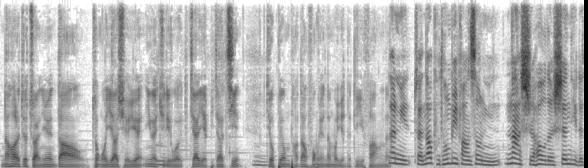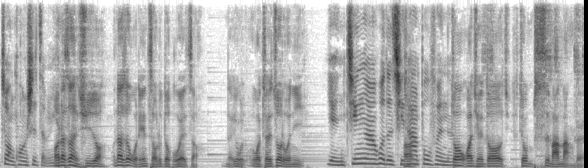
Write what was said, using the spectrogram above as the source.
然后后来就转院到中国医药学院，因为距离我家也比较近，嗯、就不用跑到丰原那么远的地方了。那你转到普通病房的时候，你那时候的身体的状况是怎么样？哦，那时候很虚弱，那时候我连走路都不会走，那我我只能坐轮椅。眼睛啊，或者其他部分呢？都完全都就视茫茫的，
